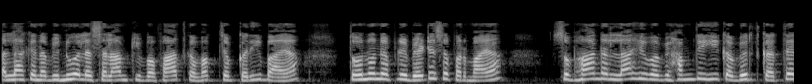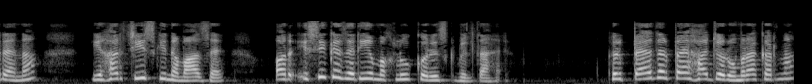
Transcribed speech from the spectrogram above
اللہ کے نبی نو علیہ السلام کی وفات کا وقت جب قریب آیا، تو انہوں نے اپنے بیٹے سے فرمایا، سبحان اللہ و بحمدی ہی کا ورد کرتے رہنا، یہ ہر چیز کی نماز ہے اور اسی کے ذریعے مخلوق کو رسک ملتا ہے۔ پھر پے در پے حج اور عمرہ کرنا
